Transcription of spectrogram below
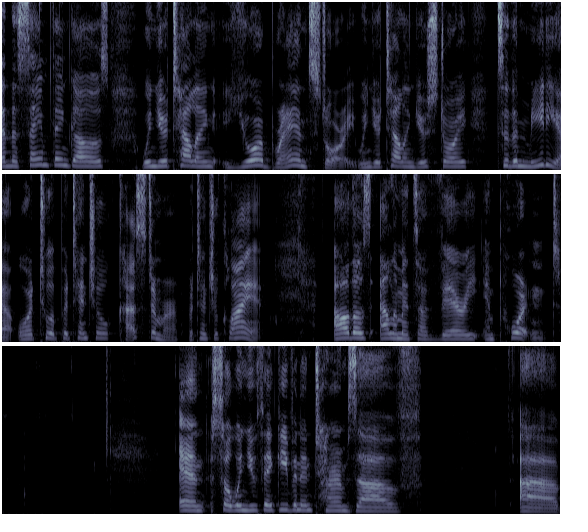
And the same thing goes when you're telling your brand story, when you're telling your story to the media or to a potential customer, potential client. All those elements are very important. And so when you think, even in terms of uh,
